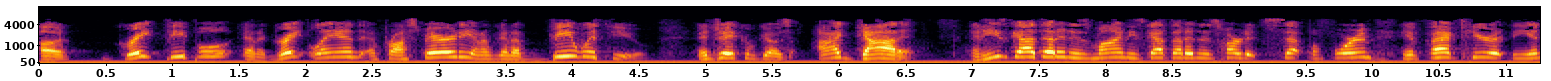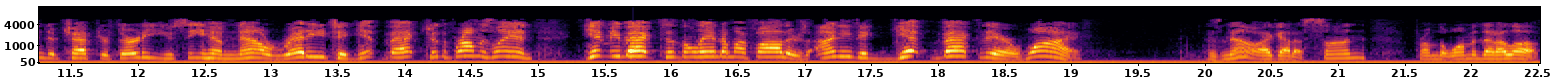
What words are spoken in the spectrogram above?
a great people and a great land and prosperity and I'm going to be with you. And Jacob goes, I got it. And he's got that in his mind. He's got that in his heart. It's set before him. In fact, here at the end of chapter 30, you see him now ready to get back to the promised land. Get me back to the land of my fathers. I need to get back there. Why? Because now I got a son from the woman that I love.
